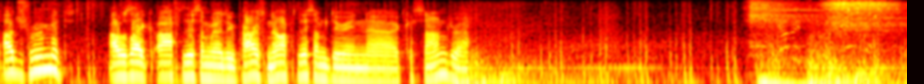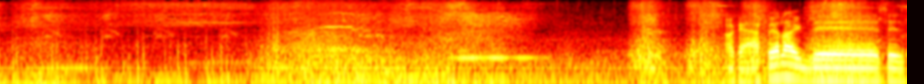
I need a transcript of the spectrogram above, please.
I just remembered. I was like, after this I'm going to do Paris. No, after this I'm doing uh, Cassandra. Okay, I feel like this is...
